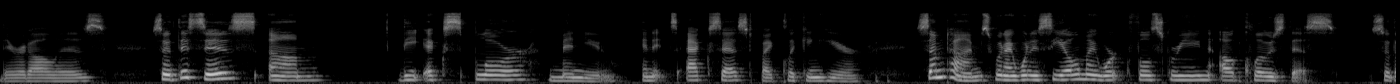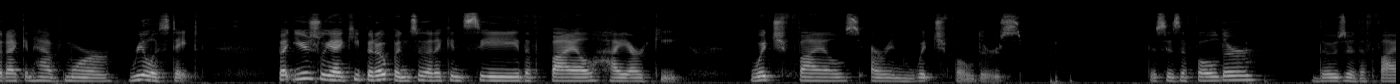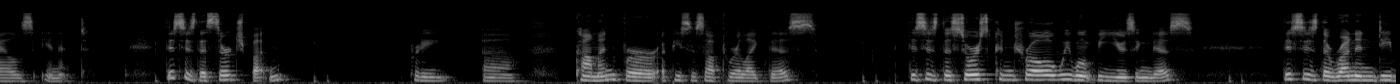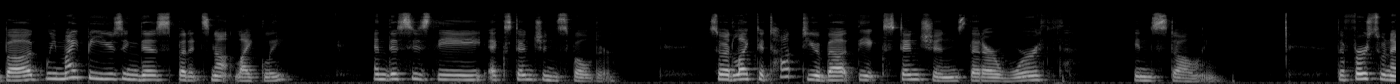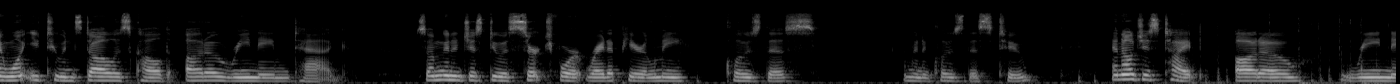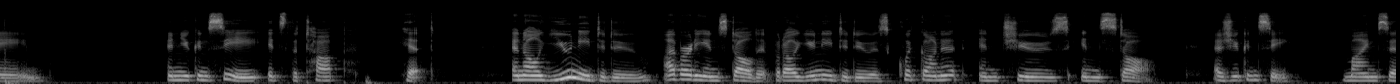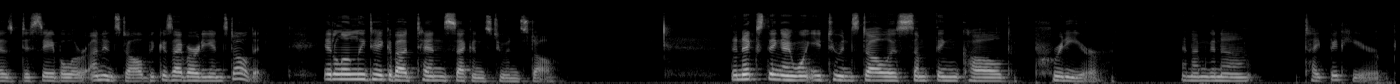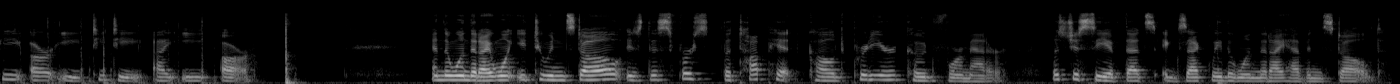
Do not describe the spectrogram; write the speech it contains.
There it all is. So this is um, the Explore menu, and it's accessed by clicking here. Sometimes when I want to see all my work full screen, I'll close this so that I can have more real estate. But usually I keep it open so that I can see the file hierarchy which files are in which folders. This is a folder. Those are the files in it. This is the search button. Pretty uh, common for a piece of software like this. This is the source control. We won't be using this. This is the run and debug. We might be using this, but it's not likely. And this is the extensions folder. So I'd like to talk to you about the extensions that are worth installing. The first one I want you to install is called Auto Rename Tag. So I'm going to just do a search for it right up here. Let me close this. I'm going to close this too. And I'll just type Auto Rename. And you can see it's the top hit. And all you need to do, I've already installed it, but all you need to do is click on it and choose install. As you can see, mine says disable or uninstall because I've already installed it. It'll only take about 10 seconds to install. The next thing I want you to install is something called Prettier. And I'm going to type it here, P-R-E-T-T-I-E-R. And the one that I want you to install is this first, the top hit called Prettier Code Formatter. Let's just see if that's exactly the one that I have installed.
